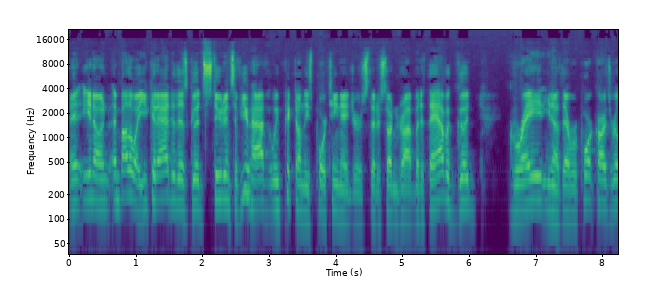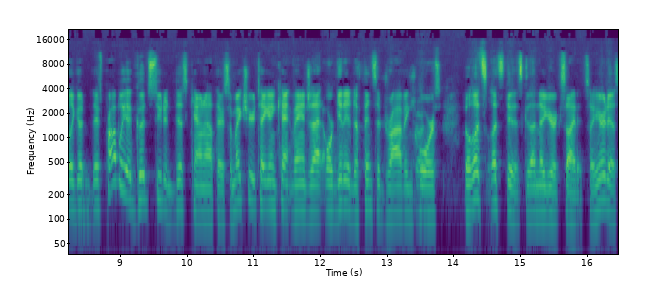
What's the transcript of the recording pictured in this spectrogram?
And, you know, and, and by the way, you could add to this good students. If you have, we picked on these poor teenagers that are starting to drive, but if they have a good grade, you know, if their report card's really good, there's probably a good student discount out there. So make sure you're taking advantage of that or get a defensive driving course. But let's, let's do this because I know you're excited. So here it is.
